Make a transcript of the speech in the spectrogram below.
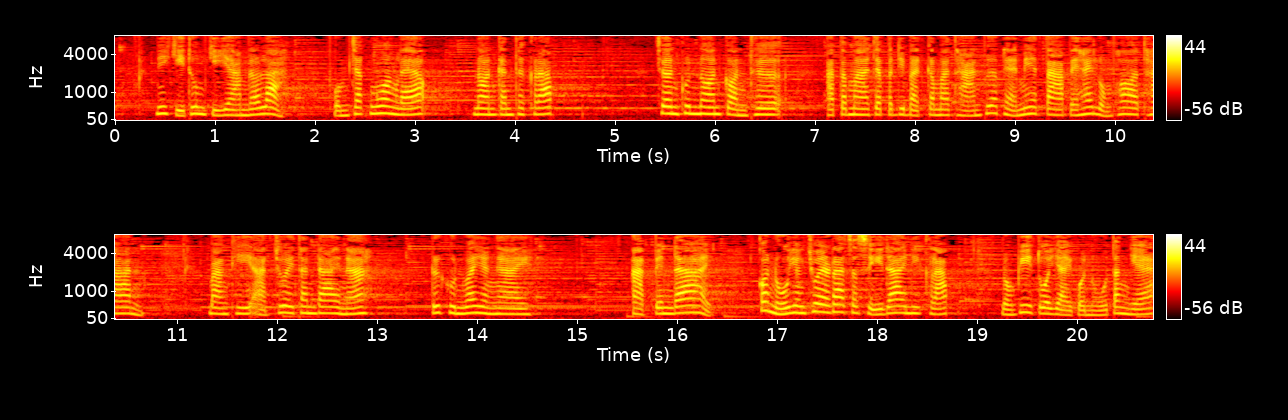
ๆ นี่กี่ทุ่มกี่ยามแล้วล่ะ ผมชักง่วงแล้ว นอนกันเถอะครับ เชิญคุณนอนก่อนเถอะอาตมาจะปฏิบัติกรรมฐานเพื่อแผ่เมตตาไปให้หลวงพ่อท่าน บางทีอาจช่วยท่านได้นะ หรือคุณว่ายังไง อาจเป็นได้ ก็หนูยังช่วยราชสีได้นี่ครับ หลวงพี่ตัวใหญ่กว่าหนูตั้งแยะ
